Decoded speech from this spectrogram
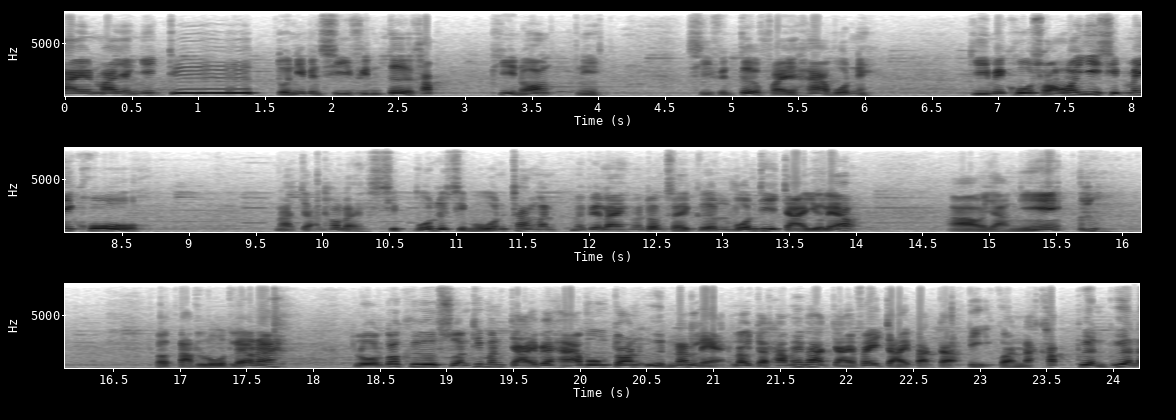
ลายมันมาอย่างนี้จืดตัวนี้เป็น C filter ครับ พี่น้องนี่ C filter ไฟ5โวลต์นี่กี่ไมโคร220ไมโครน่าจะเท่าไหร่10โวลต์หรือ10โวลต์ช่างมันไม่เป็นไรมันต้องใส่เกินโวลต์ที่จ่ายอยู่แล้วเอาอย่างนี้ เราตัดโหลดแล้วนะโหลดก็คือส่วนที่มันจ่ายไปหาวงจรอื่นนั่นแหละ เราจะทำให้ภาคจ่ายไฟจ่ายปกติก่อนนะครับ เพื่อนเพื่อน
